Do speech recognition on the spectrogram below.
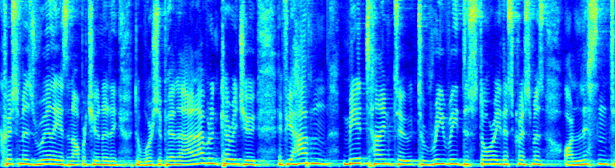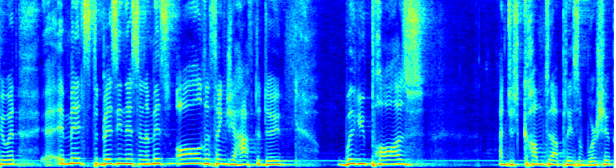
Christmas really is an opportunity to worship Him. And I would encourage you, if you haven't made time to, to reread the story this Christmas or listen to it, uh, amidst the busyness and amidst all the things you have to do, will you pause and just come to that place of worship?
